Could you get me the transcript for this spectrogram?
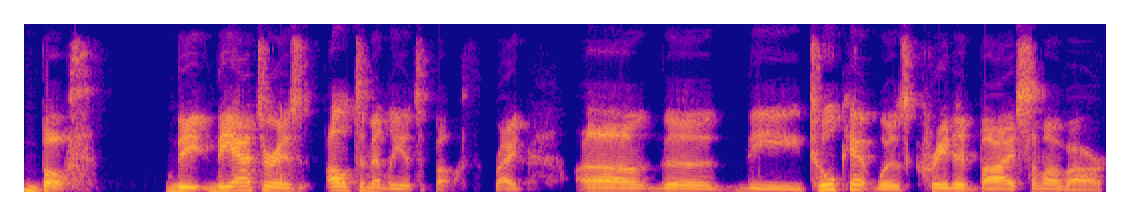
Both. the The answer is ultimately it's both, right? Uh, the the toolkit was created by some of our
